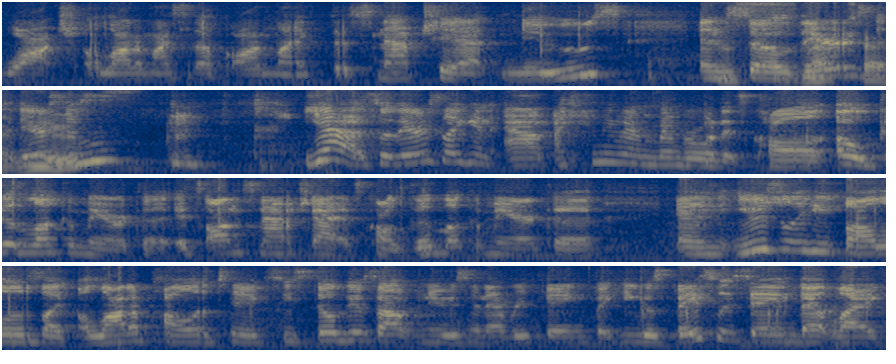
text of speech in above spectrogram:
watch a lot of my stuff on like the Snapchat news. And The so there's Snapchat there's news? this yeah, so there's like an app. I can't even remember what it's called. Oh, Good Luck America. It's on Snapchat. It's called Good Luck America. And usually he follows like a lot of politics. He still gives out news and everything, but he was basically saying that like,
